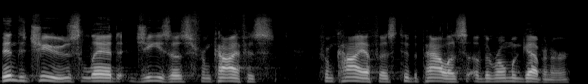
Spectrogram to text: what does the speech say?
Then the Jews led Jesus from Caiaphas, from Caiaphas to the palace of the Roman governor.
